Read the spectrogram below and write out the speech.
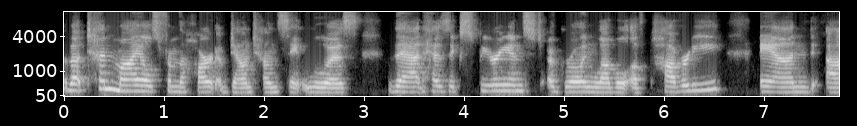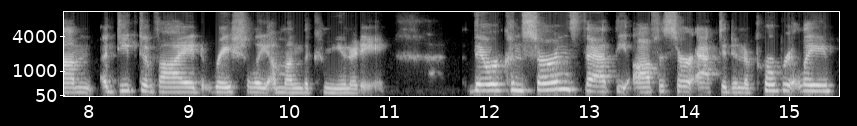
about 10 miles from the heart of downtown St. Louis that has experienced a growing level of poverty and um, a deep divide racially among the community. There were concerns that the officer acted inappropriately.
